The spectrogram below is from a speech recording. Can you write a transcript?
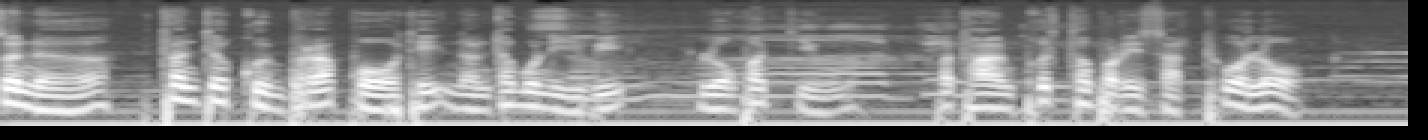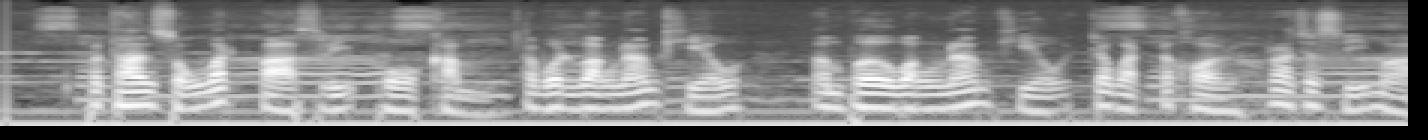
เสนอท่านเจ้าคุณพระโพธินันทมุนีวิ หลวงพ่อจิ๋วประธานพุทธบริษัททั่วโลก ประธานสงฆ์วัดป่าสิริโพคำตำบลวังน้ำเขียวอำเภอวังน้ำเขียว จังหวัดนครราชสีมา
